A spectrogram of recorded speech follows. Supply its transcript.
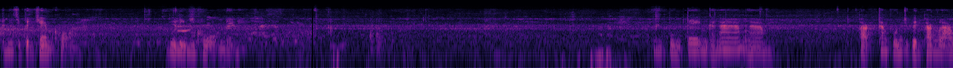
อันนี้จะเป็นแคมป์ของ อยู่ริมโขงเลยนี่เป็นปุ่งเต้งก็งามงามผักทั้งพุ้นจะเป็นพังลาว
